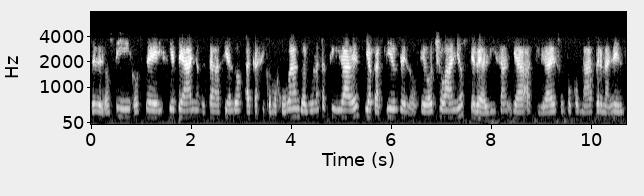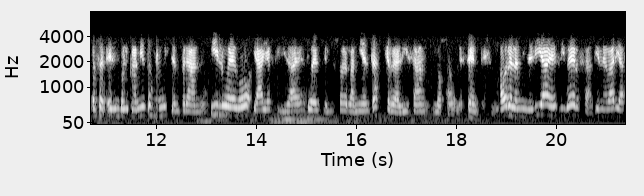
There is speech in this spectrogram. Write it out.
desde los 5, 6, 7 años están haciendo casi como jugando algunas actividades y a partir de los de 8 años se realizan ya actividades un poco más permanentes. O sea, el involucramiento es muy temprano y luego ya hay actividades de uso de herramientas que realizan los adolescentes. Ahora la minería es diversa, tiene varias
